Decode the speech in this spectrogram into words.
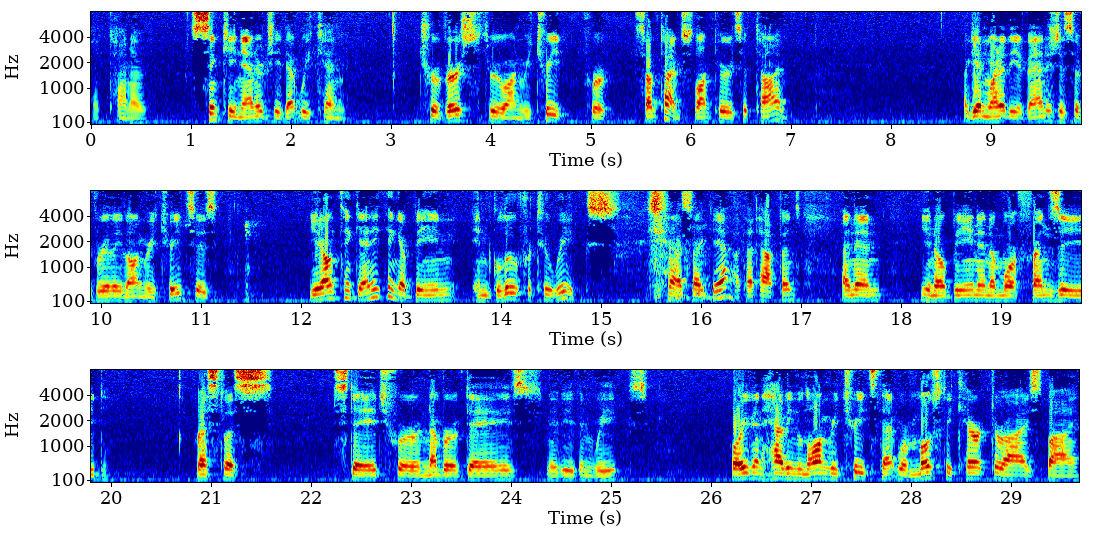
that kind of sinking energy that we can traverse through on retreat for sometimes long periods of time. Again, one of the advantages of really long retreats is you don't think anything of being in glue for two weeks. it's like, yeah, that happens. And then, you know, being in a more frenzied, restless stage for a number of days, maybe even weeks, or even having long retreats that were mostly characterized by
